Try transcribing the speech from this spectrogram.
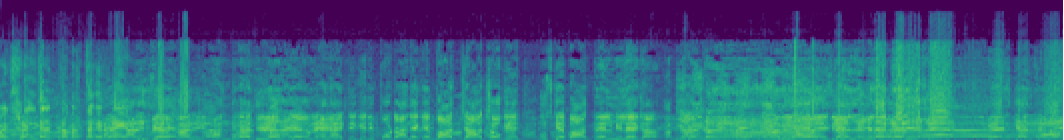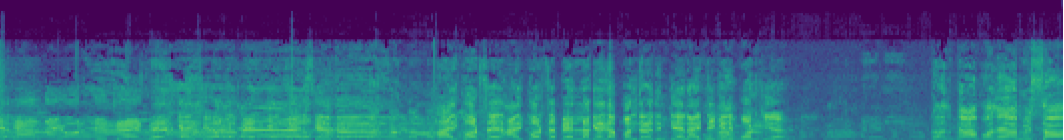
ബജ്രംഗ് ദൾ പ്രവർത്തകരുടെ खारिज बेल खारिज पंद्रह दिनों के एनआईटी की रिपोर्ट आने के बाद जांच होगी उसके बाद बेल मिलेगा अभी नहीं बेल नहीं मिला बेल बेल कैंसिल हो गया बेल कैंसिल हो गया बेल कैंसिल हो गया हाई कोर्ट से हाई कोर्ट से बेल लगेगा पंद्रह दिन की एनआईटी की रिपोर्ट की है कल क्या बोले अमित शाह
